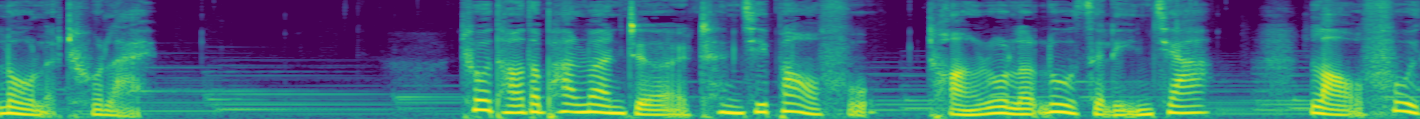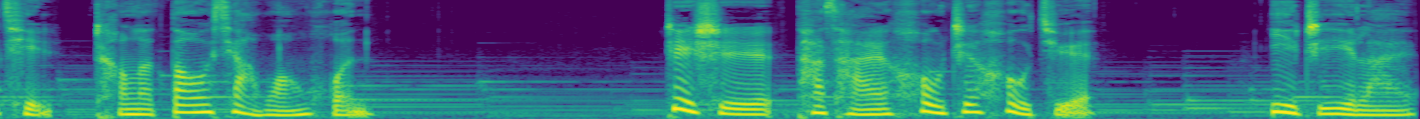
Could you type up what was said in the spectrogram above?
露了出来。出逃的叛乱者趁机报复，闯入了鹿子霖家，老父亲成了刀下亡魂。这时他才后知后觉，一直以来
